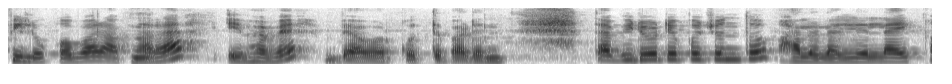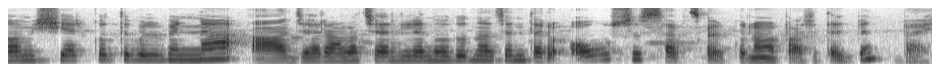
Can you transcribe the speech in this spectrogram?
পিলো কভার আপনারা এভাবে ব্যবহার করতে পারেন। তা ভিডিওটি পর্যন্ত ভালো লাগলে লাইক কমেন্ট শেয়ার করতে বলবেন না। আর যারা আমার চ্যানেলে নতুন আছেন, তারা অবশ্যই সাবস্ক্রাইব করে আমার পাশে থাকবেন। বাই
